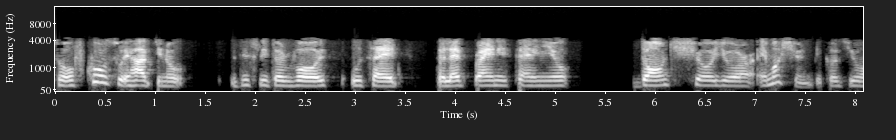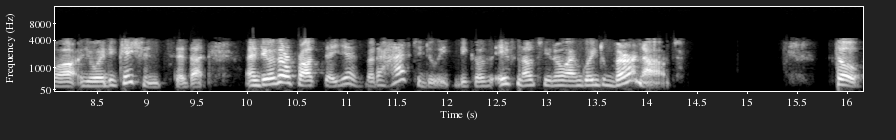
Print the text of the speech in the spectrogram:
So of course we have, you know, this little voice who said the left brain is telling you don't show your emotion because you are, your education said that. And the other part say, yes, but I have to do it because if not, you know, I'm going to burn out. So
